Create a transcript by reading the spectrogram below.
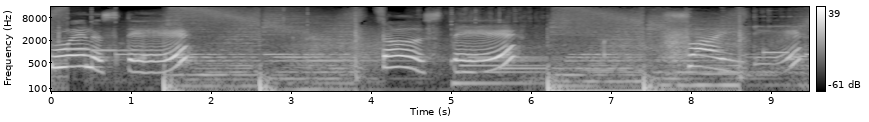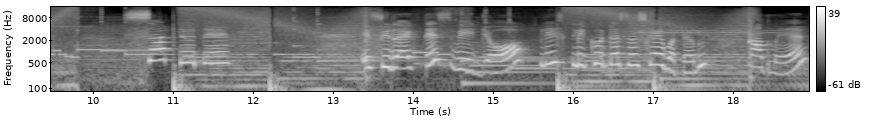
Wednesday, Thursday, If you like this video, please click on the subscribe button, comment,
